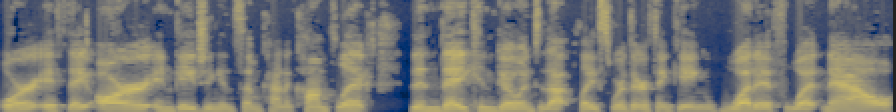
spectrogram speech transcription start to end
or if they are engaging in some kind of conflict, then they can go into that place where they're thinking, what if, what now?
